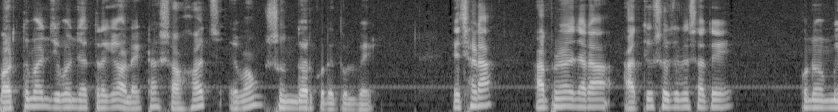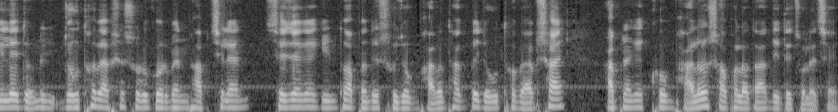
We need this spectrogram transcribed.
বর্তমান জীবনযাত্রাকে অনেকটা সহজ এবং সুন্দর করে তুলবে। এছাড়া আপনারা যারা আত্মীয় স্বজনের সাথে কোনো মিলে যৌথ ব্যবসা শুরু করবেন ভাবছিলেন, সে জায়গায় কিন্তু আপনাদের সুযোগ ভালো থাকবে। যৌথ ব্যবসায় আপনাকে খুব ভালো সফলতা দিতে চলেছে।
